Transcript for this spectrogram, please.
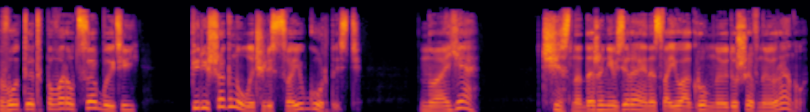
Вот это поворот событий!» Перешагнула через свою гордость. Ну а я, честно, даже невзирая на свою огромную душевную рану,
